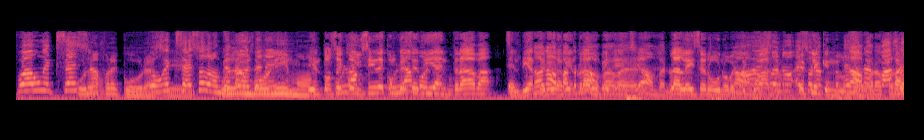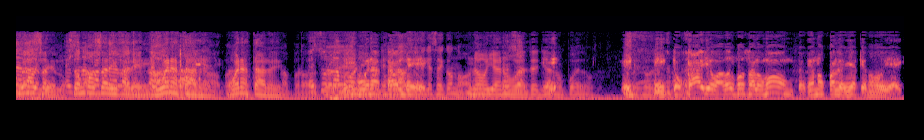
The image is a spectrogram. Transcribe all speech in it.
fue un exceso. Una frecura. Fue un exceso de los miembros del DNI. Y entonces coincide con que ese día entraba, el día anterior no, había entrado en vigencia la ley 0124. No, Explíquenmelo. No, pero para son cosas diferentes. Buenas tardes. Buenas tardes. Es un Lamborghini. Buenas tardes. No, ya no, ya no puedo. Mi tocayo, Adolfo Salomón, tenía unos par de días que no lo vi ahí.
